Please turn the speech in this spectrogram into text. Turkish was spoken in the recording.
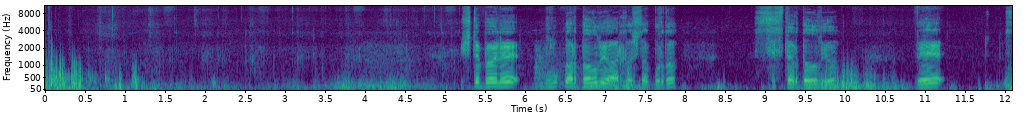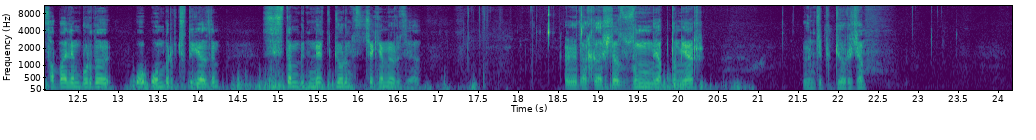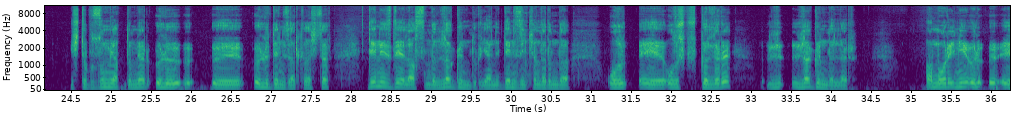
İşte böyle bulutlar dağılıyor arkadaşlar burada. Sisler dağılıyor. Ve sabahleyin burada o 11.30'da geldim. Sistem bir net görüntüsü çekemiyoruz ya. Evet arkadaşlar zoom yaptığım yer. Önce bir göreceğim. İşte bu zoom yaptığım yer ölü ölü deniz arkadaşlar. Deniz değil aslında lagündür. Yani denizin kenarında e, oluşmuş göllere lagün derler. Ama oraya niye ölü, e,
